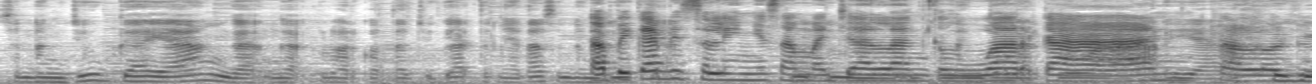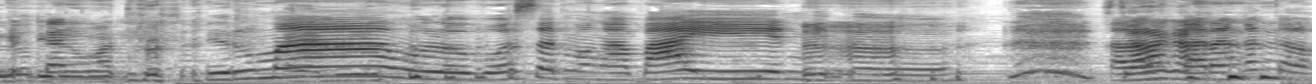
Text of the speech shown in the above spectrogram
seneng juga ya nggak nggak keluar kota juga ternyata seneng Tapi juga. kan diselingi sama Mm-mm, jalan jalan keluar kan. iya. Kalau dulu Nggak di kan rumah terus di rumah mulu bosan mau ngapain gitu. Kalau Sekarang kan- sekarang kan kalau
